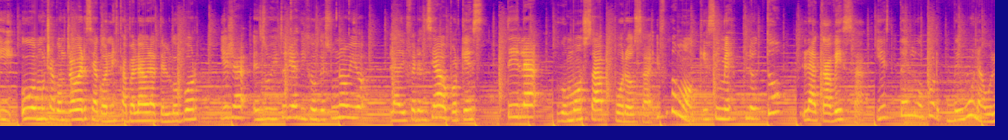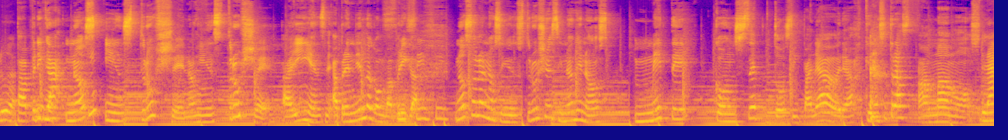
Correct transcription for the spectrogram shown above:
Y hubo mucha controversia con esta palabra telgopor. Y ella en sus historias dijo que su novio la diferenciaba porque es tela gomosa porosa. Y fue como que se me explotó la cabeza. Y es telgopor de una boluda. Paprika nos instruye, nos instruye ahí, en- aprendiendo con Paprika. sí, sí. No solo nos instruye, sino que nos mete conceptos y palabras que nosotras amamos. La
